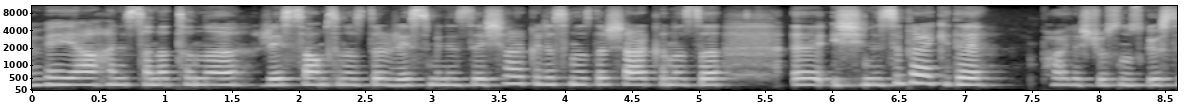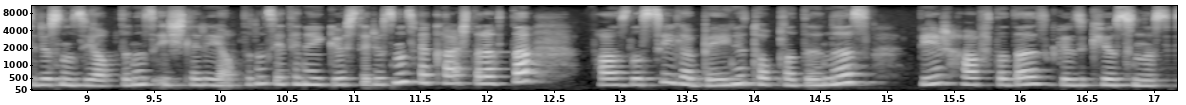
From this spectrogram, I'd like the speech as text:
veya hani sanatını, ressamsınızdır, resminizi, şarkıcısınızdır, şarkınızı, e, işinizi belki de paylaşıyorsunuz, gösteriyorsunuz yaptığınız işleri, yaptığınız yeteneği gösteriyorsunuz ve karşı tarafta fazlasıyla beğeni topladığınız bir haftada gözüküyorsunuz.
